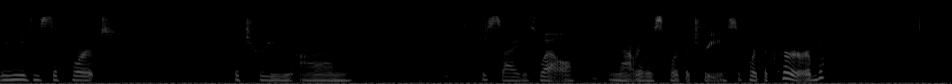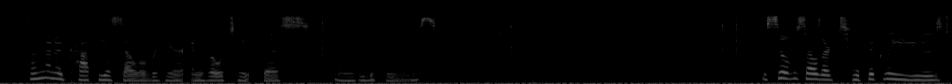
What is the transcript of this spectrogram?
we need to support the tree on this side as well. Or not really support the tree, support the curb. So I'm going to copy a cell over here and rotate this 90 degrees. The Silva-cells are typically used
